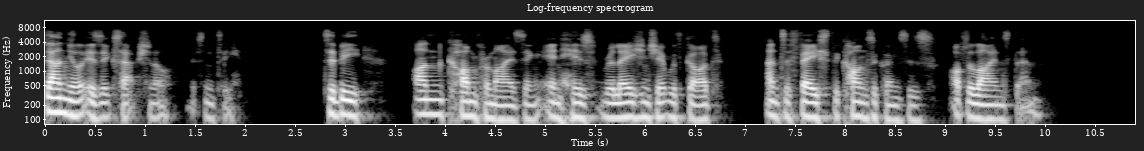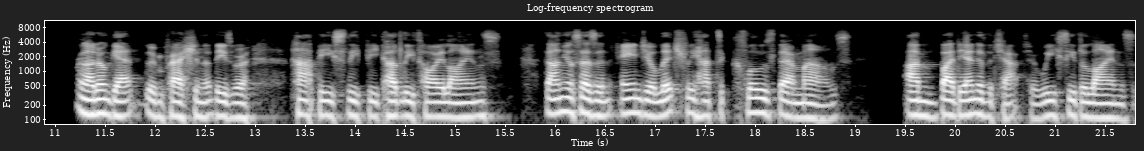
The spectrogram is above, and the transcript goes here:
Daniel is exceptional, isn't he? To be uncompromising in his relationship with God and to face the consequences of the lion's den. And I don't get the impression that these were happy, sleepy, cuddly toy lions. Daniel says an angel literally had to close their mouths. And by the end of the chapter, we see the lions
